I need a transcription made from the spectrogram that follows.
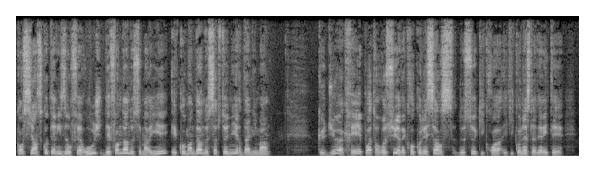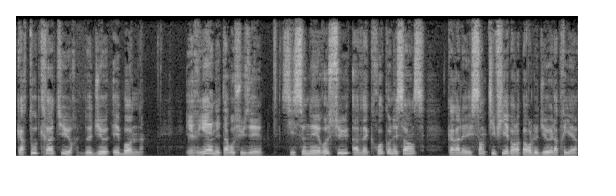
conscience cautérisée au fer rouge, défendant de se marier et commandant de s'abstenir d'aliments que Dieu a créés pour être reçus avec reconnaissance de ceux qui croient et qui connaissent la vérité, car toute créature de Dieu est bonne, et rien n'est à refuser, si ce n'est reçu avec reconnaissance car elle est sanctifiée par la parole de Dieu et la prière.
